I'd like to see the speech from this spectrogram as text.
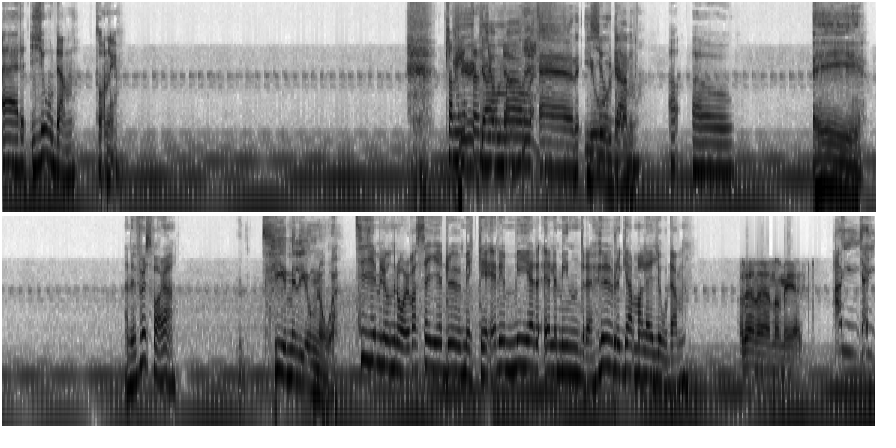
är jorden, Tony? Planeten Hur gammal jorden. är jorden? Uh-oh. Ej, Ja, nu får du svara. 10 miljoner år. 10 miljoner år. Vad säger du, Micke? Är det mer eller mindre? Hur gammal är jorden? Ja, den är nog mer. Aj, aj,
